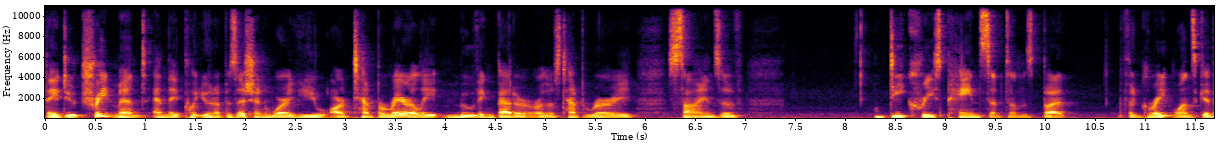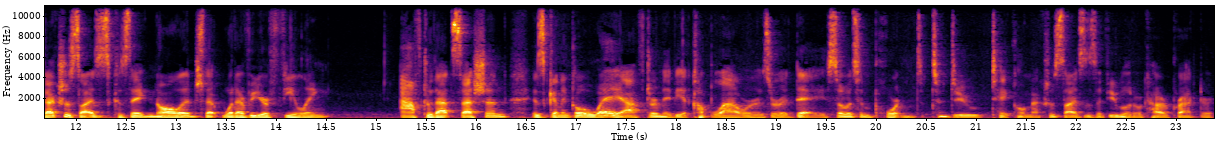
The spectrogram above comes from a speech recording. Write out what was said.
they do treatment and they put you in a position where you are temporarily moving better or there's temporary signs of decreased pain symptoms but the great ones give exercises because they acknowledge that whatever you're feeling after that session is going to go away after maybe a couple hours or a day. So it's important to do take home exercises if you go to a chiropractor.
